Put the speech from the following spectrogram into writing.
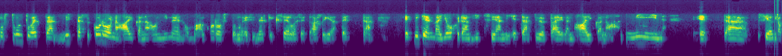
Musta tuntuu, että nyt tässä korona-aikana on nimenomaan korostunut esimerkiksi sellaiset asiat, että, että miten mä johdan itseäni etätyöpäivän aikana niin, että sieltä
